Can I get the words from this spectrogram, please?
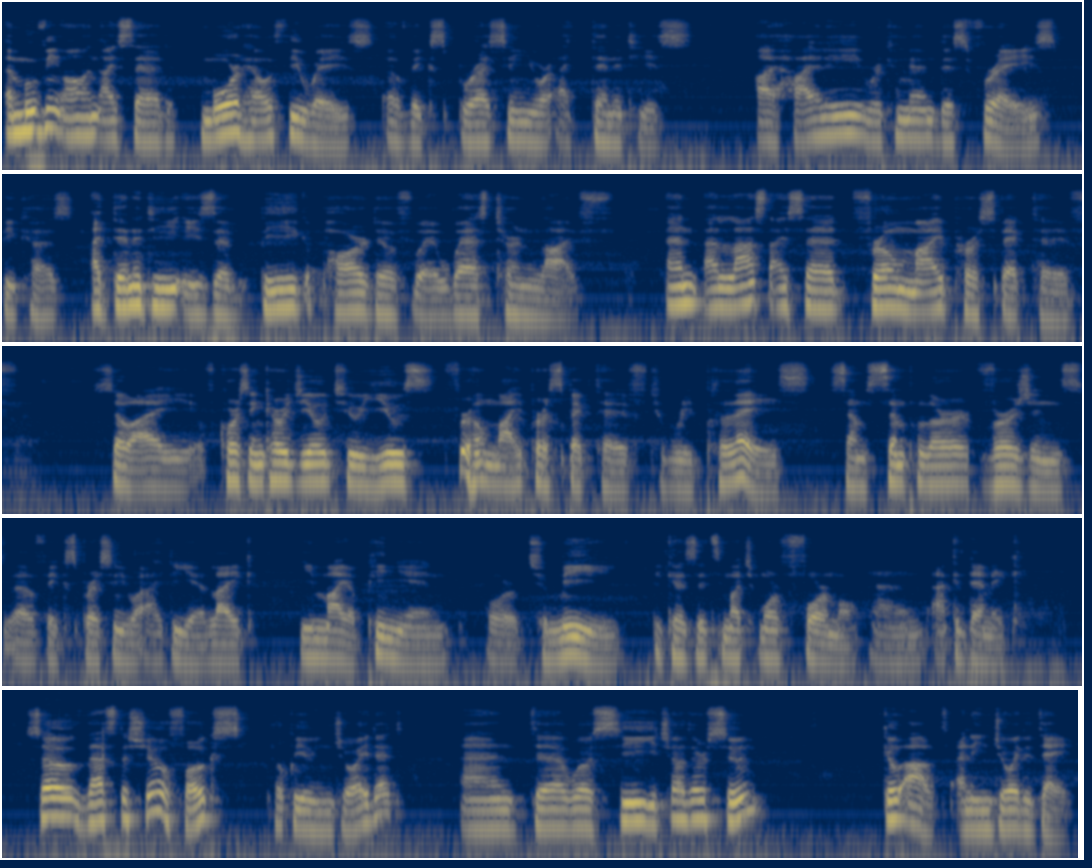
And moving on, I said more healthy ways of expressing your identities. I highly recommend this phrase because identity is a big part of a Western life. And at last, I said from my perspective. So I, of course, encourage you to use from my perspective to replace some simpler versions of expressing your idea, like in my opinion or to me, because it's much more formal and academic. So that's the show, folks. Hope you enjoyed it and uh, we'll see each other soon. Go out and enjoy the day.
